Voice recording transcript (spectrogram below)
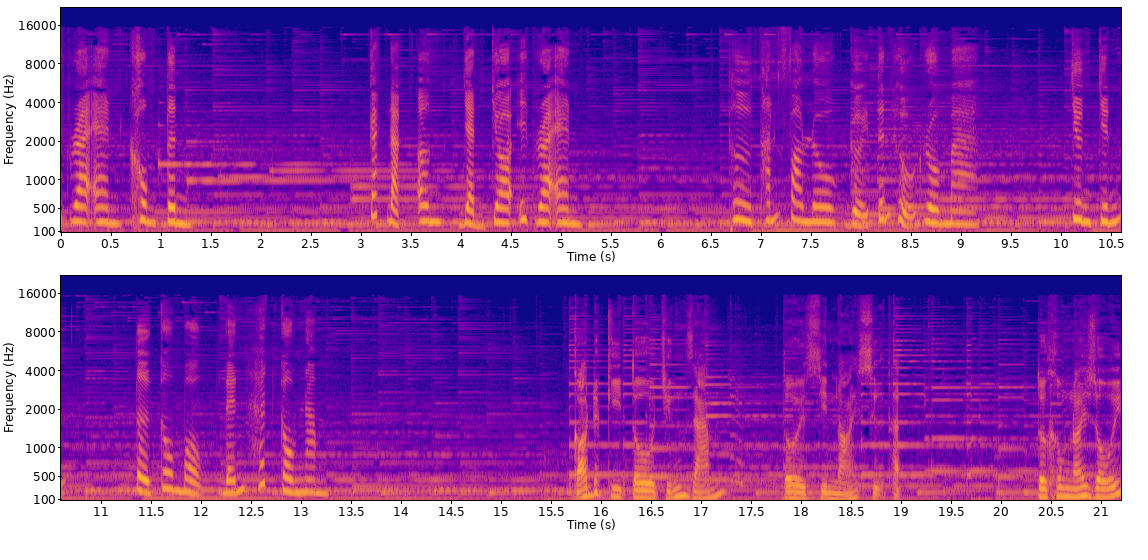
Israel không tin. Các đặc ân dành cho Israel. Thư Thánh Phaolô gửi tín hữu Roma. Chương 9 Từ câu 1 đến hết câu 5 Có Đức Kitô chứng giám, Tôi xin nói sự thật. Tôi không nói dối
